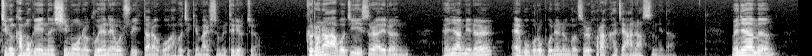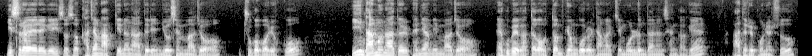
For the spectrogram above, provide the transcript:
지금 감옥에 있는 시몬을 구해내올 수 있다라고 아버지께 말씀을 드렸죠. 그러나 아버지 이스라엘은 베냐민을 애굽으로 보내는 것을 허락하지 않았습니다. 왜냐하면 이스라엘에게 있어서 가장 아끼는 아들인 요셉마저 죽어버렸고 이 남은 아들 베냐민마저 애굽에 갔다가 어떤 병고를 당할지 모른다는 생각에 아들을 보낼 수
